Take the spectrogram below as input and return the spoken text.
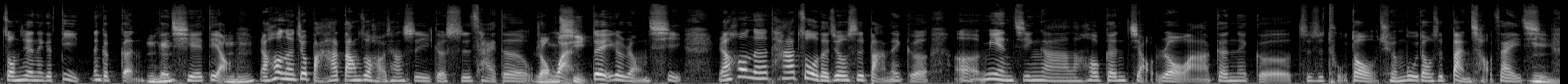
中间那个蒂那个梗给切掉，嗯嗯、然后呢就把它当做好像是一个食材的容器，对，一个容器。然后呢，他做的就是把那个呃面筋啊，然后跟绞肉啊，跟那个就是土豆全部都是拌炒在一起，嗯、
